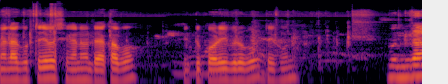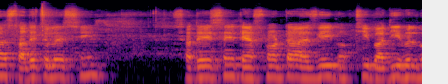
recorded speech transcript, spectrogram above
মেলা ঘুরতে যাব সেখানেও দেখাবো একটু পরেই বেরোবো দেখুন। বন্ধুরা সাদে চলে এসেছি। সাদে এসে ট্রান্সফর্মারটা আজকেই ভাবছি বাদিয়ে ফেলব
